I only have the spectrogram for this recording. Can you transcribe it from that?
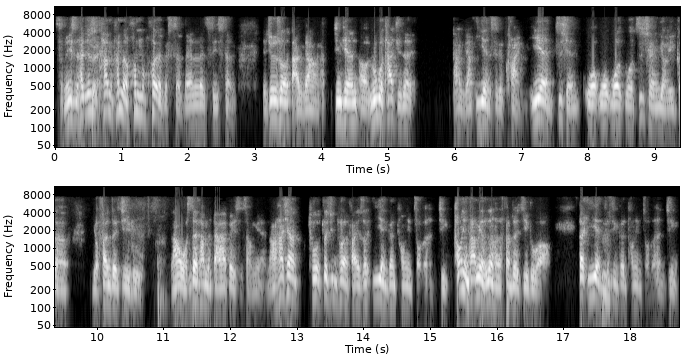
什么意思？他就是他们他们后面会有个 surveillance system，也就是说打个比方，今天哦，如果他觉得打个比方，Ian 是个 crime，Ian 之前我我我我之前有一个有犯罪记录，然后我是在他们 database 上面，然后他现在突最近突然发现说，Ian 跟 Tony 走得很近，Tony 他没有任何的犯罪记录哦。但伊恩最近跟 Tony 走得很近，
